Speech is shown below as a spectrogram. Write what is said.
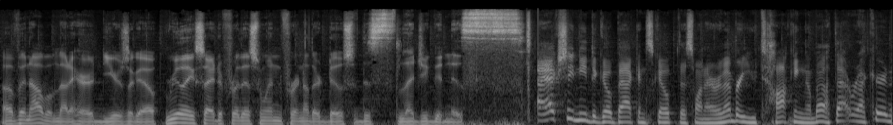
of an album that I heard years ago. Really excited for this one for another dose of this sludgy goodness. I actually need to go back and scope this one. I remember you talking about that record.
